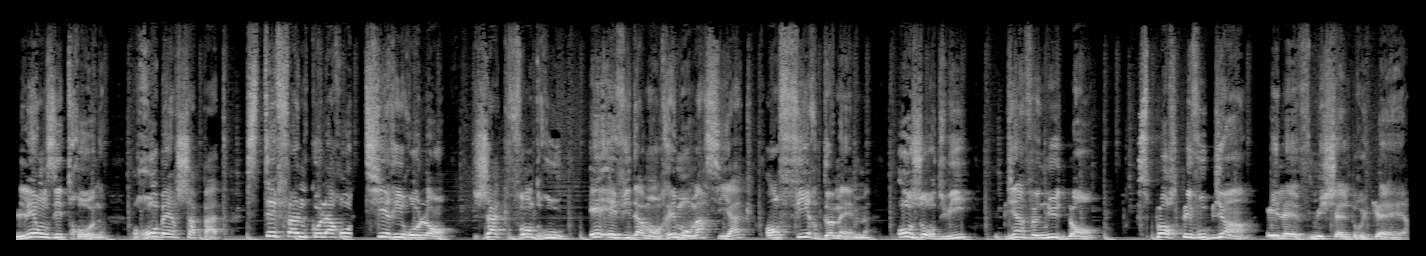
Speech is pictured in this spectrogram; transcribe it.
Léon Zitrone, Robert Chapat, Stéphane Collaro, Thierry Roland, Jacques Vendroux et évidemment Raymond Marcillac en firent de même. Aujourd'hui, bienvenue dans Sportez-vous bien, élève Michel Drucker.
